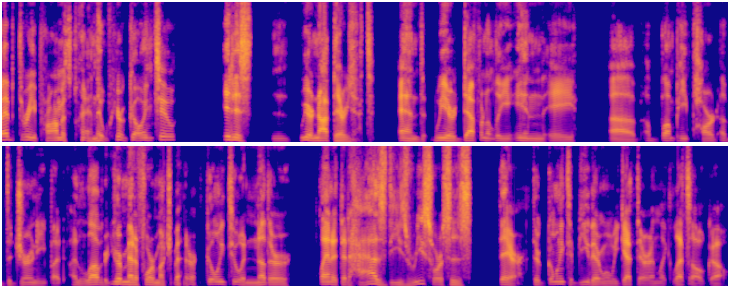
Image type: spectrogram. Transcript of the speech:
Web3 promised land that we're going to. It is, we are not there yet. And we are definitely in a uh, a bumpy part of the journey. But I love your metaphor much better. Going to another planet that has these resources there. They're going to be there when we get there and like let's all go.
